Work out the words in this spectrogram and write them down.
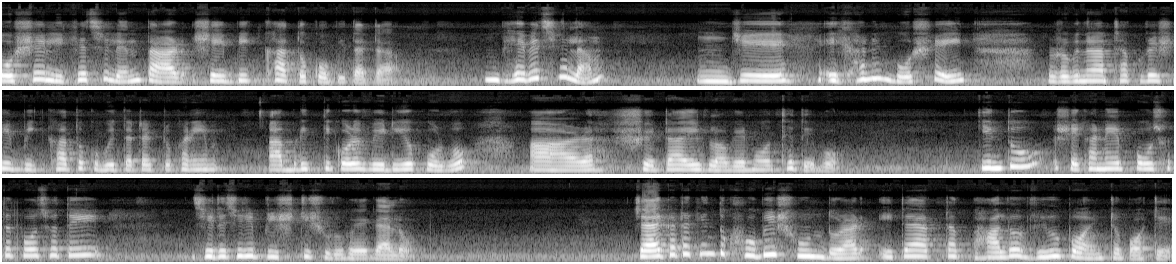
বসে লিখেছিলেন তার সেই বিখ্যাত কবিতাটা। ভেবেছিলাম যে এখানে বসেই রবীন্দ্রনাথ ঠাকুরের সেই বিখ্যাত কবিতাটা একটুখানি আবৃত্তি করে ভিডিও করব আর সেটা এই ব্লগের মধ্যে দেব। কিন্তু সেখানে পৌঁছতে পৌঁছতেই ঝিরিঝিরি বৃষ্টি শুরু হয়ে গেল। জায়গাটা কিন্তু খুবই সুন্দর আর এটা একটা ভালো ভিউ পয়েন্টও বটে।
